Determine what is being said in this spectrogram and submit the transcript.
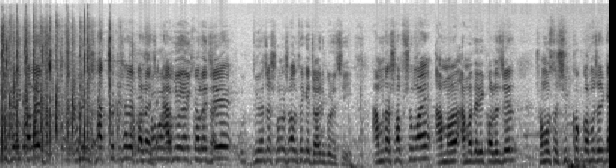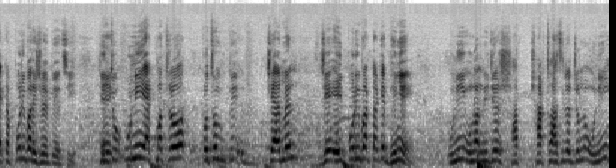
ডিগ্রি কলেজ উনিশশো সাতষট্টি সালে কলেজ আমি এই কলেজে দুই হাজার ষোলো সাল থেকে জয়েন করেছি। আমরা সবসময় আমার আমাদের এই কলেজের সমস্ত শিক্ষক কর্মচারীকে একটা পরিবার হিসেবে পেয়েছি। কিন্তু উনি একমাত্র প্রথম চেয়ারম্যান যে এই পরিবারটাকে ভেঙে উনি ওনার নিজের স্বার্থ- স্বার্থ হাসিলের জন্য উনি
